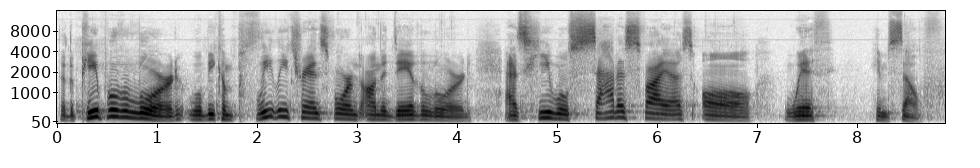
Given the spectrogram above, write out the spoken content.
that the people of the Lord will be completely transformed on the day of the Lord as he will satisfy us all with himself.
